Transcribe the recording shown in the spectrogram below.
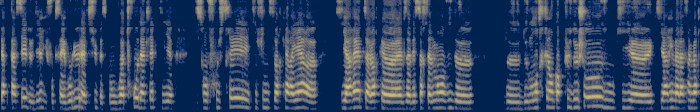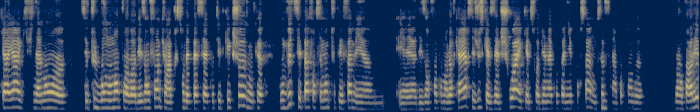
faire passer, de dire il faut que ça évolue là-dessus, parce qu'on voit trop d'athlètes qui, qui sont frustrés et qui finissent leur carrière, euh, qui arrêtent alors qu'elles avaient certainement envie de, de, de montrer encore plus de choses ou qui, euh, qui arrivent à la fin de leur carrière et qui finalement euh, c'est plus le bon moment pour avoir des enfants, qui ont l'impression d'être passés à côté de quelque chose. Donc euh, mon but c'est pas forcément que toutes les femmes aient, aient des enfants pendant leur carrière, c'est juste qu'elles aient le choix et qu'elles soient bien accompagnées pour ça. Donc ça Mm. c'est important de d'en parler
